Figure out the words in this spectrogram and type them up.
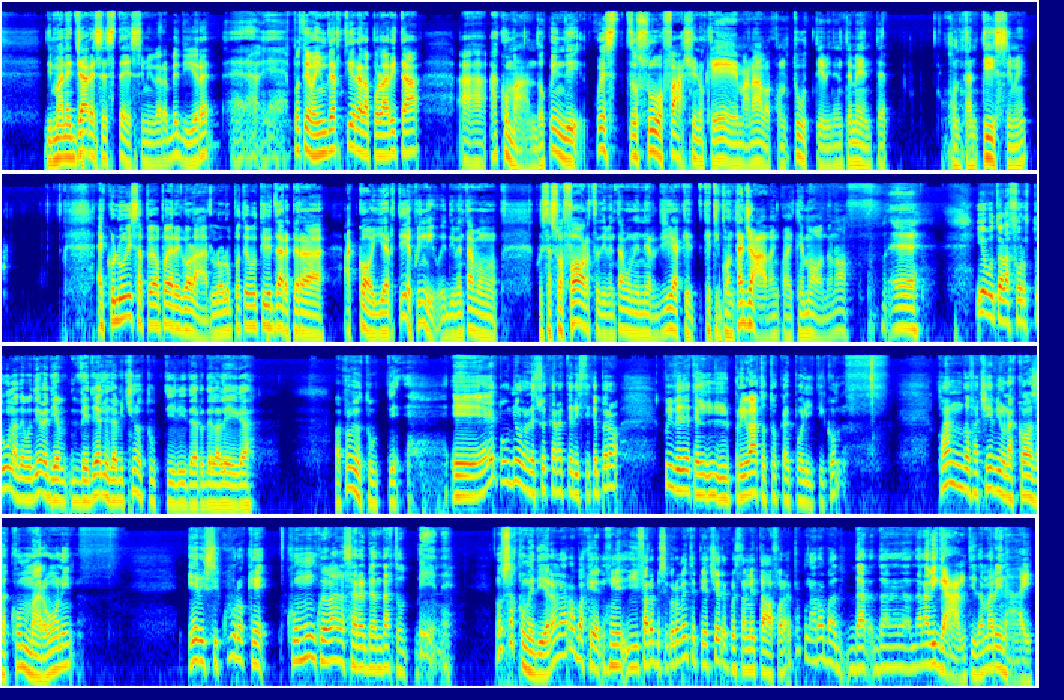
di, maneggiare se stessi, mi verrebbe dire, eh, poteva invertire la polarità a, a, comando. Quindi questo suo fascino che emanava con tutti, evidentemente, con tantissimi, ecco lui sapeva poi regolarlo, lo poteva utilizzare per eh, accoglierti e quindi diventava questa sua forza diventava un'energia che, che, ti contagiava in qualche modo, no? E io ho avuto la fortuna, devo dire, di vederli da vicino tutti i leader della Lega, ma proprio tutti. E ognuno ha le sue caratteristiche, però qui vedete il privato tocca il politico. Quando facevi una cosa con Maroni, eri sicuro che comunque vada sarebbe andato bene. Non so come dire, è una roba che gli farebbe sicuramente piacere questa metafora, è proprio una roba da, da, da naviganti, da marinai.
